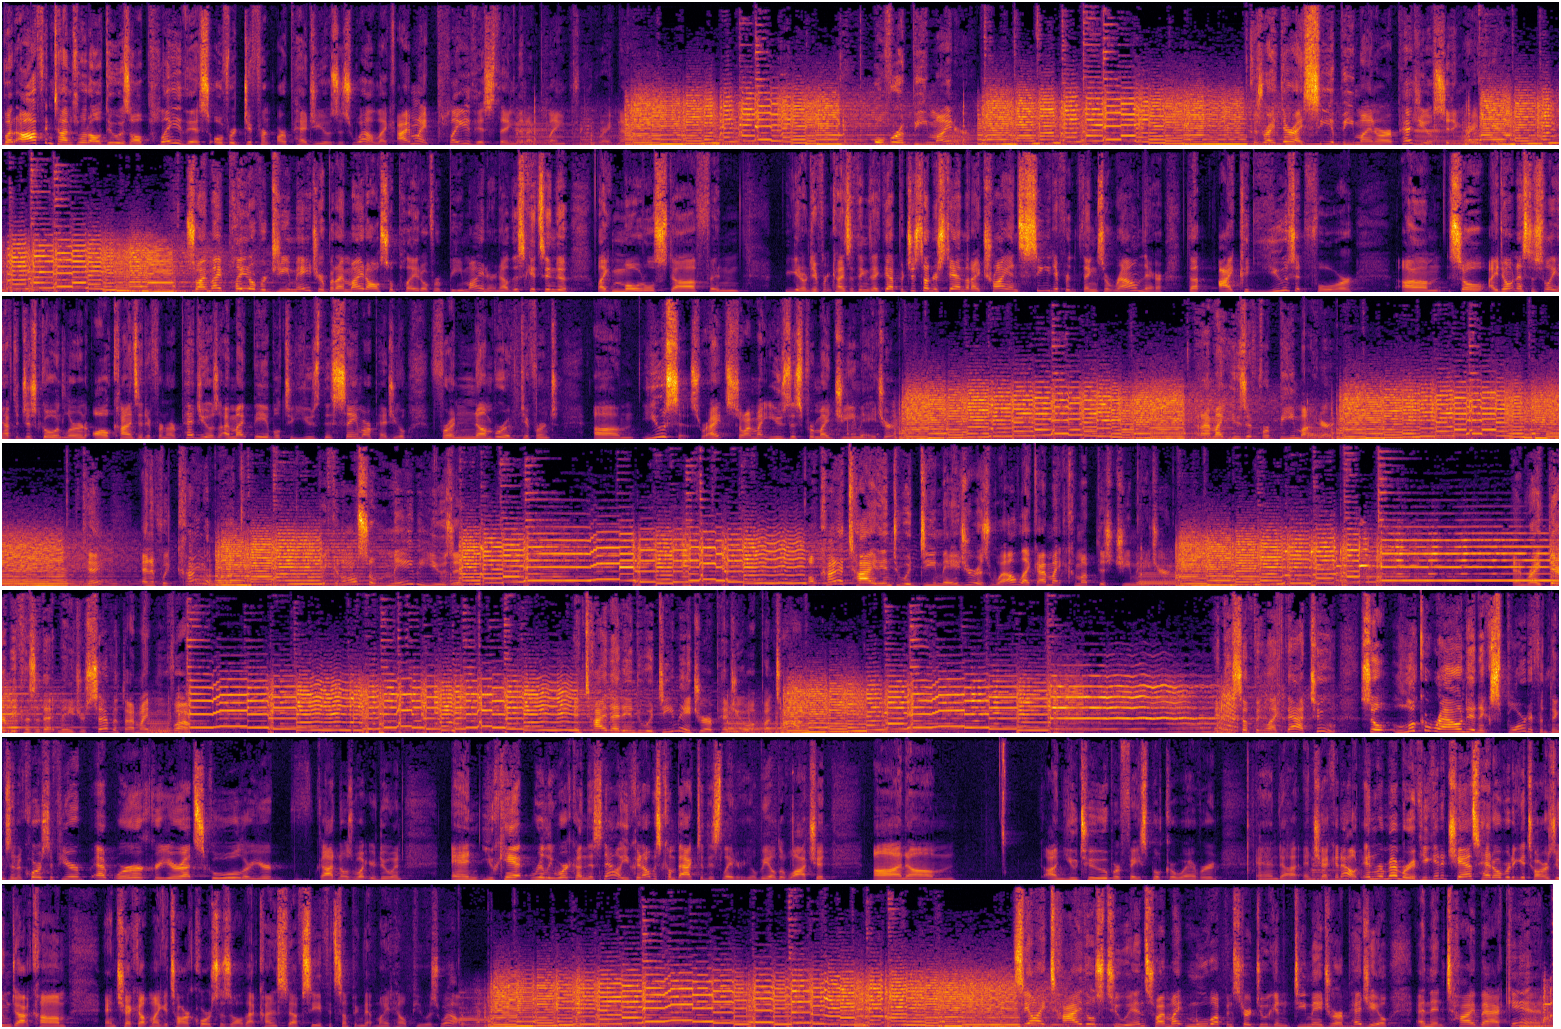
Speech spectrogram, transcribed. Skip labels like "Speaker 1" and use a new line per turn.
But oftentimes, what I'll do is I'll play this over different arpeggios as well. Like I might play this thing that I'm playing for you right now over a B minor. Because right there, I see a B minor arpeggio sitting right here. So I might play it over G major, but I might also play it over B minor. Now, this gets into like modal stuff and you know different kinds of things like that but just understand that i try and see different things around there that i could use it for um, so I don't necessarily have to just go and learn all kinds of different arpeggios. I might be able to use this same arpeggio for a number of different um, uses, right? So I might use this for my G major. And I might use it for B minor. Okay? And if we kind of look, we can also maybe use it kind of tie it into a D major as well. Like I might come up this G major. And right there, because of that major seventh, I might move up and tie that into a D major arpeggio up on top. And do something like that too. So look around and explore different things. And of course, if you're at work or you're at school or you're, God knows what you're doing, and you can't really work on this now, you can always come back to this later. You'll be able to watch it on um, on YouTube or Facebook or wherever and uh, and check it out. And remember, if you get a chance, head over to GuitarZoom.com and check out my guitar courses, all that kind of stuff. See if it's something that might help you as well. See how I tie those two in? So I might move up and start doing a D major arpeggio and then tie back in.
